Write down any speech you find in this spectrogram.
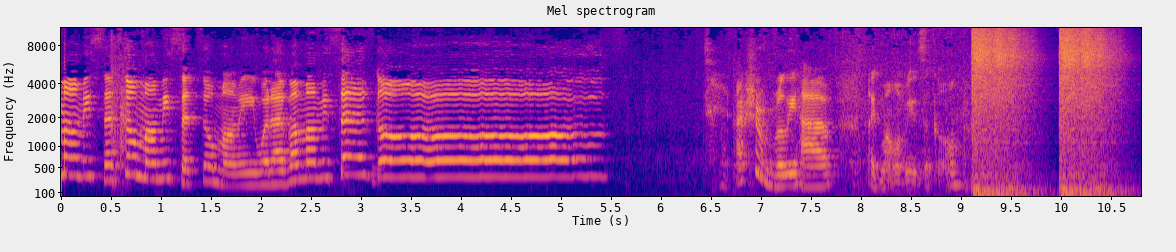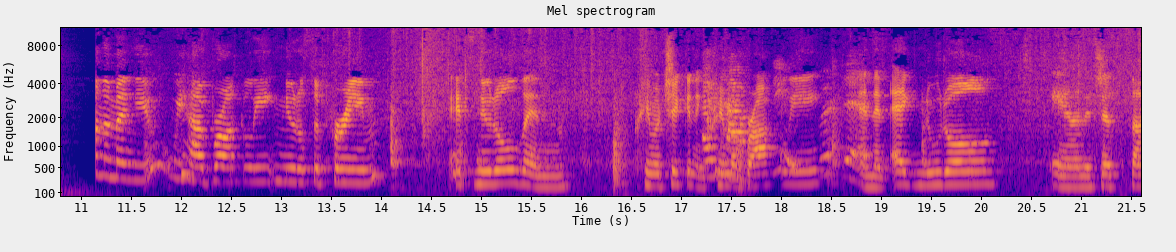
mommy said so, mommy said so, mommy. Whatever mommy says goes. I should really have like Mama Musical. On the menu, we have broccoli noodle supreme. It's noodles and cream of chicken and cream of broccoli and then egg noodles. And it's just uh,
